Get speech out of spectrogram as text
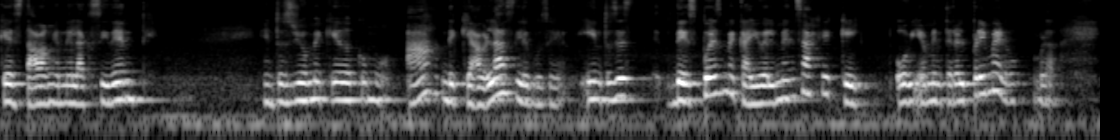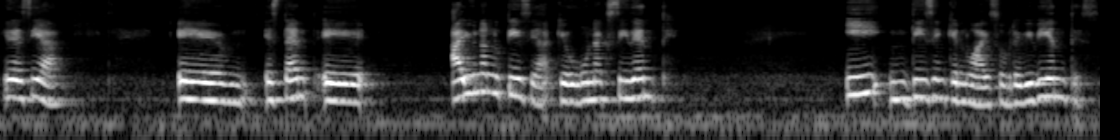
que estaban en el accidente. Entonces yo me quedo como, ah, ¿de qué hablas? Le puse. Y entonces después me cayó el mensaje que obviamente era el primero, ¿verdad? Y decía, em, está eh, hay una noticia que hubo un accidente y dicen que no hay sobrevivientes.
